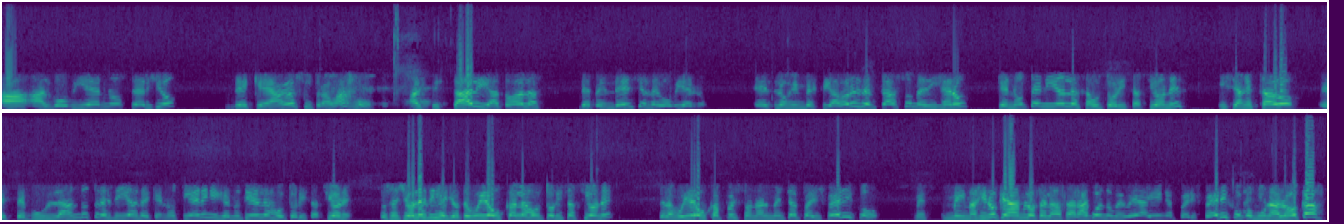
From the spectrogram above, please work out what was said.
al gobierno, Sergio, de que haga su trabajo, al fiscal y a todas las dependencias de gobierno. Eh, los investigadores del caso me dijeron que no tenían las autorizaciones y se han estado este, burlando tres días de que no tienen y que no tienen las autorizaciones. Entonces yo les dije, yo te voy a ir a buscar las autorizaciones, te las voy a ir a buscar personalmente al periférico. Me, imagino que AMLO te las dará cuando me vea ahí en el periférico como una loca.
